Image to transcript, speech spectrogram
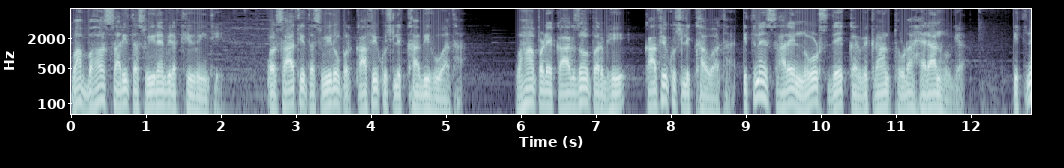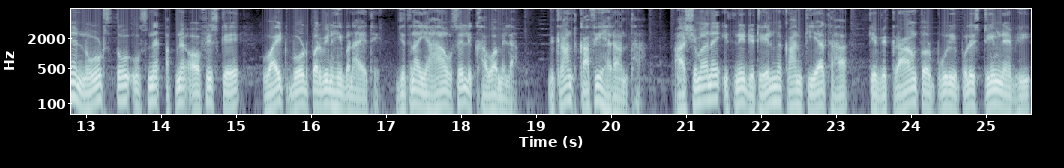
वहाँ बहुत सारी तस्वीरें भी रखी हुई थी और साथ ही तस्वीरों पर काफ़ी कुछ लिखा भी हुआ था। वहाँ पड़े कागजों पर भी काफ़ी कुछ लिखा हुआ था। इतने सारे नोट्स देखकर विक्रांत थोड़ा हैरान हो गया। इतने नोट्स तो उसने अपने ऑफ़िस के व्हाइट बोर्ड पर भी नहीं बनाए थे, जितना यहाँ उसे लिखा हुआ मिला। विक्रांत काफ़ी हैरान था। आशिमा ने इतनी डिटेल में काम किया था कि विक्रांत और पूरी पुलिस टीम ने भी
